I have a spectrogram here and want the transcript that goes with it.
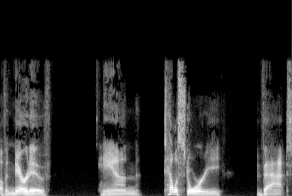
of a narrative can tell a story that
